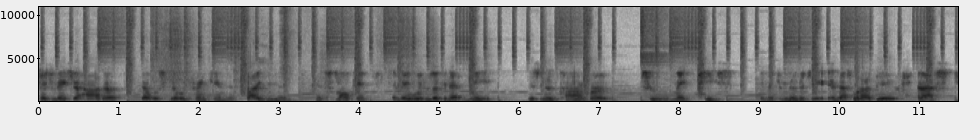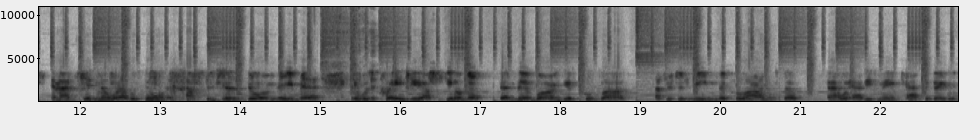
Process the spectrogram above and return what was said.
taking their shahada, that was still drinking and fighting and, and smoking. And they were looking at me, this new convert, to make peace in the community. And that's what I did. And I and I didn't know what I was doing. I was just doing me, man. It was crazy. I could get on that, that minbar and get khutbah after just reading the Quran and stuff, and I would have these men captivated.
